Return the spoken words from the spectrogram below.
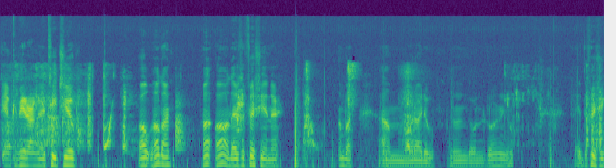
Damn computer, I'm gonna teach you. Oh, hold on. Oh, oh there's a fishy in there. I'm but um, what do I do? Go in the door. Save the fishy.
